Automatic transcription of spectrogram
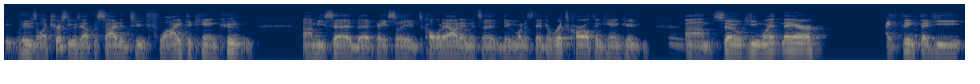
whose electricity was out, decided to fly to Cancun. Um, he said that basically it's cold out and it's a they want to stay at the Ritz Carlton Cancun. Mm. Um, so he went there. I think that he,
